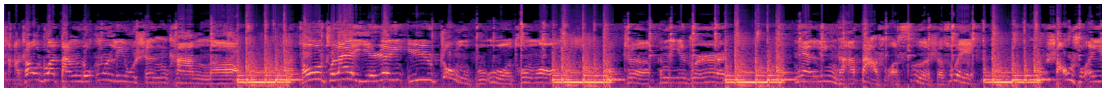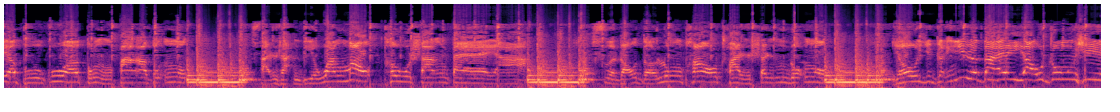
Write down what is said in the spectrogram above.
他朝着当中留神看啊，走出来一人与众不。同，这个没准儿年龄他大说四十岁，少说也不过东八东。三山的王帽头上戴呀，四招的龙袍穿身中，有一根玉带腰中系，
